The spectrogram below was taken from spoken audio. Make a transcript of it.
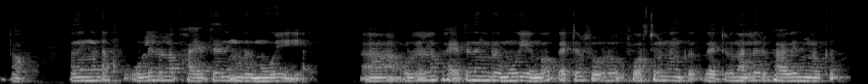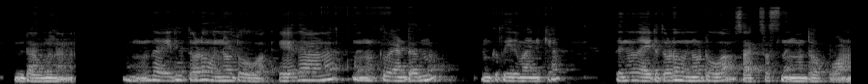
കേട്ടോ. അപ്പോൾ നിങ്ങളുടെ ഉള്ളിലുള്ള ഭയത്തെ നിങ്ങൾ റിമൂവ് ചെയ്യുക. ഉള്ളിലുള്ള ഭയത്തെ നിങ്ങൾ റിമൂവ് ചെയ്യുമ്പോൾ ബെറ്റർ ഫോർച്യൂൺ നിങ്ങൾക്ക് ബെറ്റർ നല്ലൊരു ഭാവി നിങ്ങൾക്ക് ഉണ്ടാകുന്നതാണ് നിങ്ങൾ ധൈര്യത്തോടെ മുന്നോട്ട് പോവുക. ഏതാണ് നിങ്ങൾക്ക് വേണ്ടതെന്ന് നിങ്ങൾക്ക് തീരുമാനിക്കാം. നിങ്ങൾ ധൈര്യത്തോടെ മുന്നോട്ട് പോവുക. സക്സസ് നിങ്ങളുടെ ഒപ്പമാണ്.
